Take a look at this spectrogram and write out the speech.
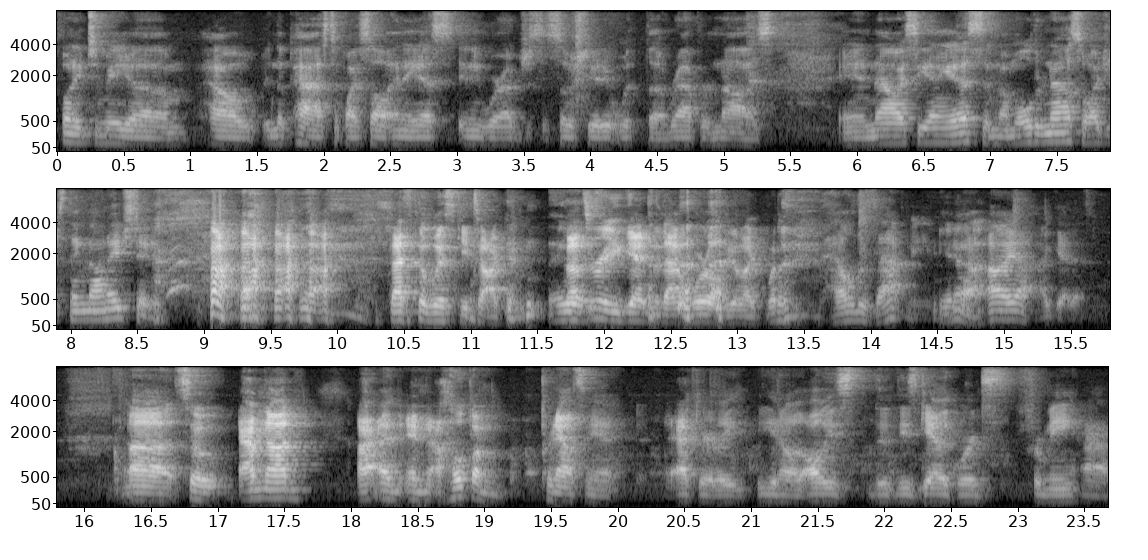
funny to me. Um, how in the past, if I saw NAS anywhere, I'd just associate it with the rapper Nas. And now I see NAS, and I'm older now, so I just think non-age dated. That's the whiskey talking. That's is. where you get into that world. You're like, what the hell does that mean? Yeah. Oh yeah, I get it. Uh, so A'bunadh, I, and, and I hope I'm pronouncing it accurately. You know, all these th- these Gaelic words for me, uh,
